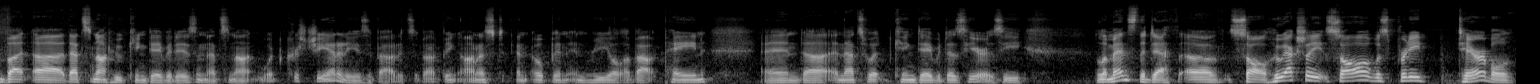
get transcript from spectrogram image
But uh, that's not who King David is, and that's not what Christianity is about. It's about being honest and open and real about pain and uh, and that's what King David does here is he laments the death of Saul, who actually Saul was pretty terrible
